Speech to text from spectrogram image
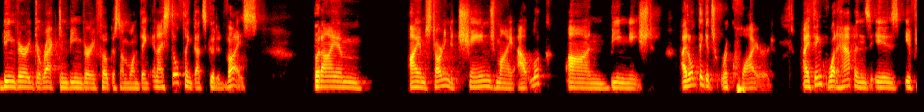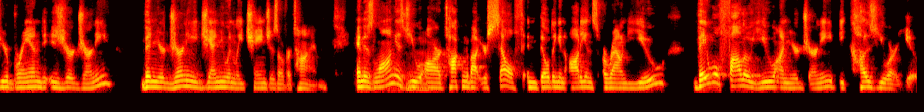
being very direct and being very focused on one thing. And I still think that's good advice. But I am I am starting to change my outlook on being niched. I don't think it's required. I think what happens is if your brand is your journey, then your journey genuinely changes over time. And as long as you mm-hmm. are talking about yourself and building an audience around you, they will follow you on your journey because you are you.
